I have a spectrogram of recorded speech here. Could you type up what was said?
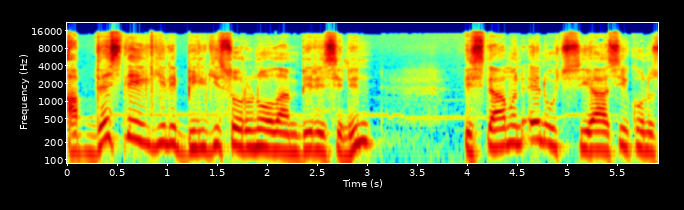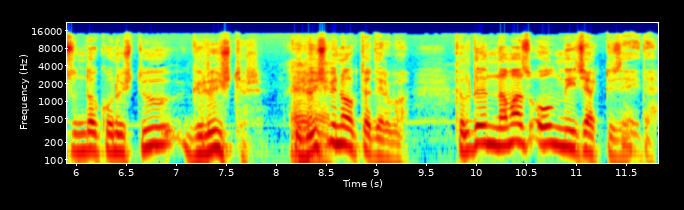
Abdestle ilgili bilgi sorunu olan birisinin İslam'ın en uç siyasi konusunda konuştuğu gülünçtür. Gülünç Evet. bir noktadır bu. Kıldığın namaz olmayacak düzeyde.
